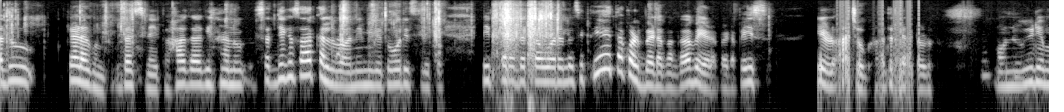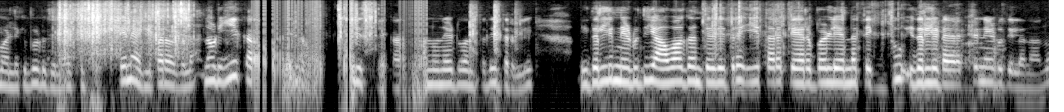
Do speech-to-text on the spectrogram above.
ಅದು ಕೆಳಗುಂಟು ದರ್ಶನ ಆಯ್ತು. ಹಾಗಾಗಿ ನಾನು ಸದ್ಯಕ್ಕೆ ಸಾಕಲ್ವಾ ನಿಮಗೆ ತೋರಿಸ್ಲಿಕ್ಕೆ? ಈ ತರದ ಕವರ್ ಎಲ್ಲ ಸಿಕ್ಕಿ ಏ, ತಗೊಳ್ಬೇಡ ಮಗ. ಬೇಡ ಬೇಡ. ಪ್ಲೀಸ್ ಹೇಳು, ಆಚೆ ಹೋಗು, ಅದ್ರ ನೋಡು. ಅವನು ವಿಡಿಯೋ ಮಾಡ್ಲಿಕ್ಕೆ ಬಿಡುದಿಲ್ಲ ಓಕೆ ಏನೇ ಆಗ್ಲಿ ಪರವಾಗಿಲ್ಲ. ನೋಡಿ, ಈ ಕವರ್ ನಾನು ನೆಡುವಂಥದ್ದು ಇದರಲ್ಲಿ. ಇದರಲ್ಲಿ ನೆಡುದು ಯಾವಾಗ ಅಂತ ಹೇಳಿದ್ರೆ, ಈ ತರ ಕೇರ ಬಳ್ಳಿಯನ್ನ ತೆಗೆದು ಇದರಲ್ಲಿ ಡೈರೆಕ್ಟ್ ನೆಡುದಿಲ್ಲ ನಾನು.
